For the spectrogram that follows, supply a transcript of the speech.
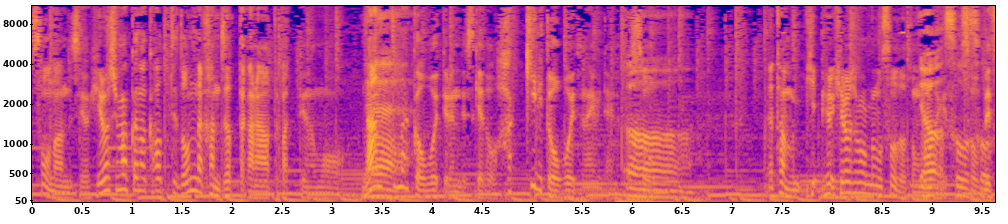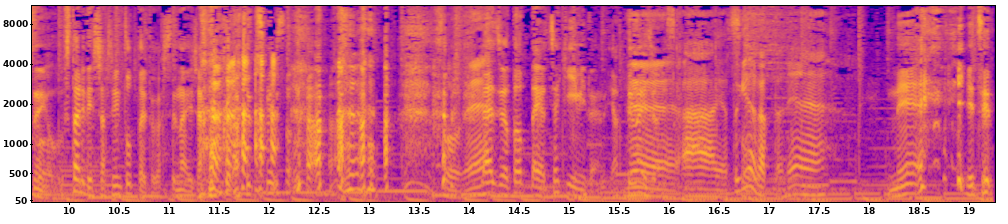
そうなんですよ。広島君の顔ってどんな感じだったかなとかっていうのも、なんとなく覚えてるんですけど、はっきりと覚えてないみたいな。そう。多分、ひ広島君もそうだと思うんだけど、そうそうそう別に二人で写真撮ったりとかしてないじゃん。そうね。ラジオ撮ったよ、チェキみたいなのやってないじゃないですか。ああ、やっときなかったね。ねえ。絶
